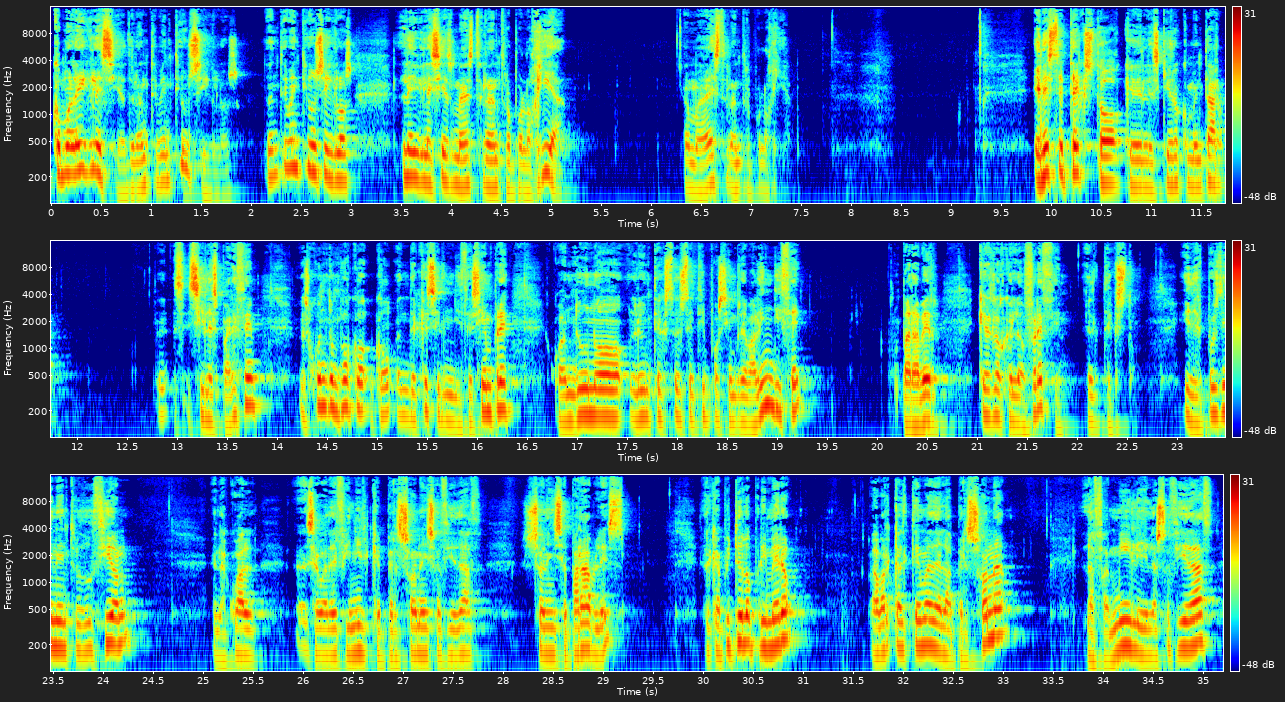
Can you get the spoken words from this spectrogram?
como la Iglesia durante 21 siglos. Durante 21 siglos la Iglesia es maestra en antropología, maestra en antropología. En este texto que les quiero comentar, si les parece, les cuento un poco de qué es el índice. Siempre, cuando uno lee un texto de este tipo, siempre va al índice para ver qué es lo que le ofrece el texto. Y después de una introducción, en la cual se va a definir que persona y sociedad son inseparables, el capítulo primero abarca el tema de la persona, la familia y la sociedad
